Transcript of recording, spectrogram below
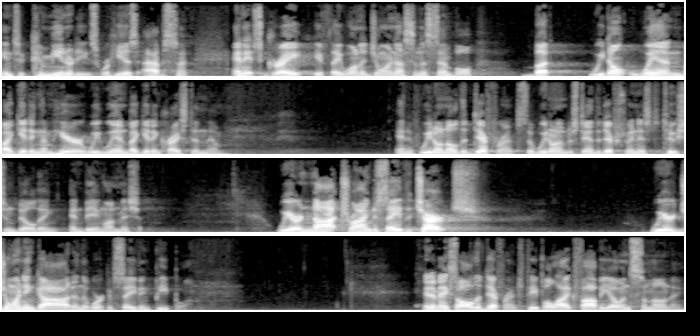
into communities where He is absent. And it's great if they want to join us and assemble, but we don't win by getting them here. We win by getting Christ in them. And if we don't know the difference, then we don't understand the difference between institution building and being on mission. We are not trying to save the church. We are joining God in the work of saving people. And it makes all the difference. People like Fabio and Simone.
